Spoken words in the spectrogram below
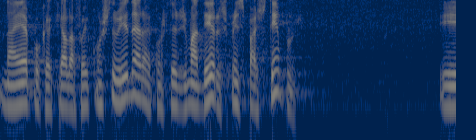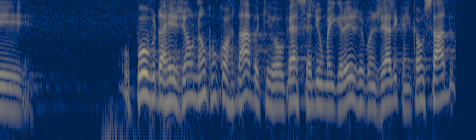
na época que ela foi construída, era construída de madeira, os principais templos. E o povo da região não concordava que houvesse ali uma igreja evangélica em calçado,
